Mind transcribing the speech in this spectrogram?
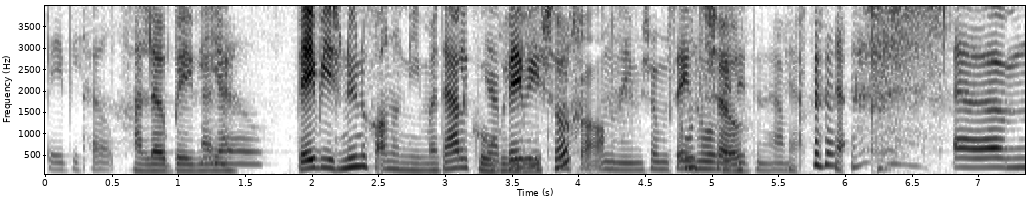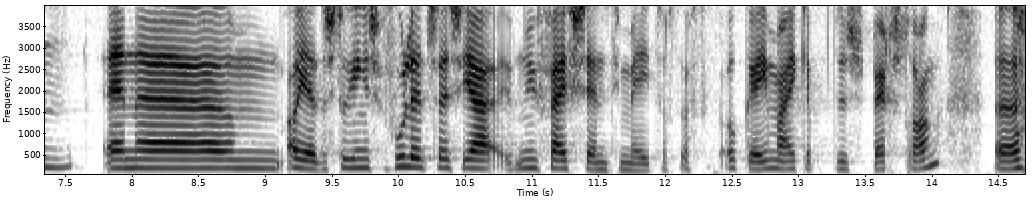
Baby huilt. Hallo baby, ja. Baby is nu nog anoniem, maar dadelijk Ja, horen baby jullie is nog toch? wel anoniem. Zometeen horen jullie de naam. Ja, ja. Ehm, en, ehm, oh ja, dus toen gingen ze voelen en zei ze, ja, nu vijf centimeter. Toen dacht ik, oké, maar ik heb dus persdrang. Eh,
